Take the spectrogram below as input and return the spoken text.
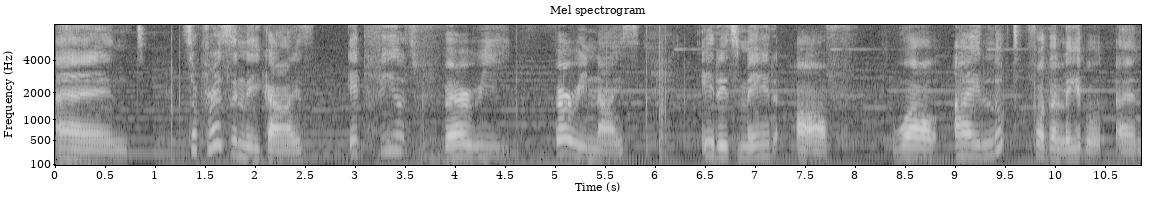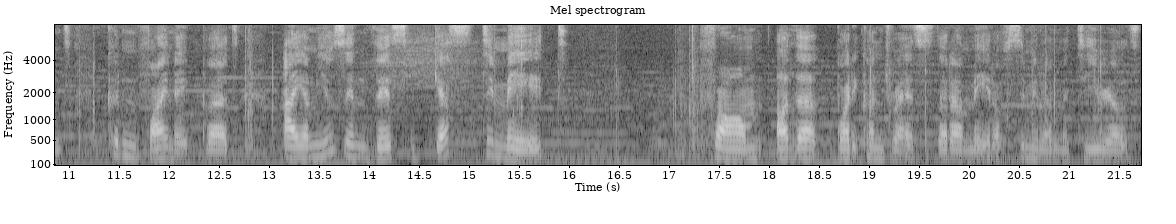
And surprisingly guys, it feels very, very nice. It is made of well, I looked for the label and couldn't find it, but I am using this guesstimate from other bodycon dress that are made of similar materials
